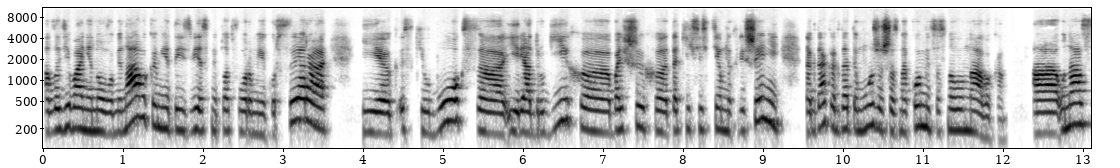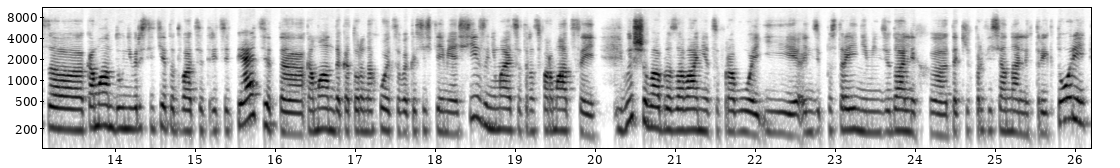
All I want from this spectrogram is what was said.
овладевания новыми навыками. Это известные платформы и Coursera, и Skillbox, э, и ряд других больших таких системных решений, тогда, когда ты можешь ознакомиться с новым навыком. А у нас э, команда университета 2035, это команда, которая находится в экосистеме оси, занимается трансформацией и высшего образования цифровой, и построением индивидуальных э, таких профессиональных траекторий.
